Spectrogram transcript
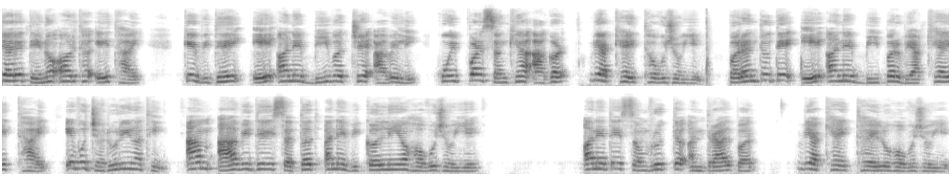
ત્યારે તેનો અર્થ એ થાય કે વિધેય એ અને બી વચ્ચે આવેલી કોઈ પણ સંખ્યા આગળ વ્યાખ્યાયિત થવું જોઈએ. પરંતુ તે એ અને બી પર વ્યાખ્યાયિત થાય એવું જરૂરી નથી. આમ આ વિધેય સતત અને વિકલનીય હોવું જોઈએ અને તે સંવૃત્ત અંતરાલ પર વ્યાખ્યાયિત થયેલું હોવું જોઈએ.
